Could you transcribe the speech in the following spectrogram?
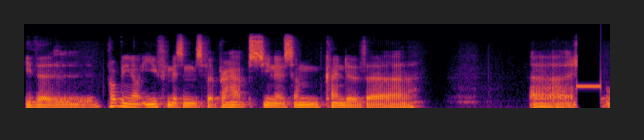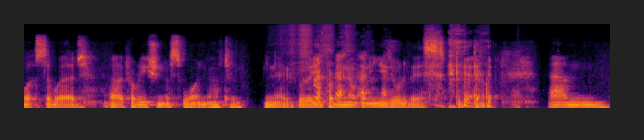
either probably not euphemisms but perhaps you know some kind of uh uh, what's the word? Uh, I probably shouldn't have sworn. I have to, you know, well, you're probably not going to use all of this. um,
